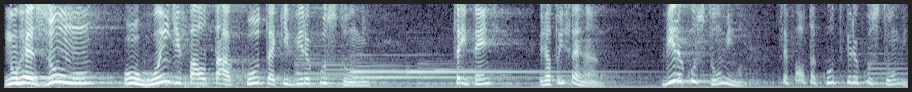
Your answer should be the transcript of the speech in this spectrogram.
No resumo, o ruim de faltar culto é que vira costume. Você entende? Eu já estou encerrando. Vira costume, irmão. Você falta culto, vira costume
